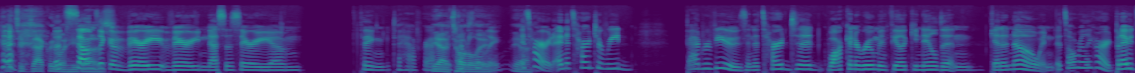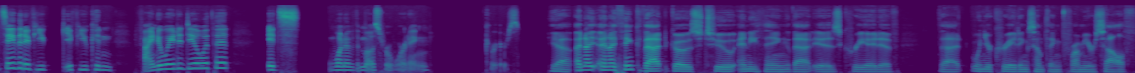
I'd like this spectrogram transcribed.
That's exactly that what he sounds does. like a very very necessary um thing to have for actors Yeah, totally. Yeah. it's hard and it's hard to read bad reviews and it's hard to walk in a room and feel like you nailed it and get a no and it's all really hard but i would say that if you if you can find a way to deal with it it's one of the most rewarding careers. Yeah, and I and I think that goes to anything that is creative. That when you're creating something from yourself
